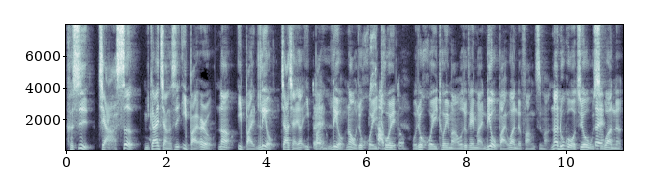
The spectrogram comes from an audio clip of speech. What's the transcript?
可是假设你刚才讲的是一百二，那一百六加起来要一百六，那我就回推，我就回推嘛，我就可以买六百万的房子嘛。那如果我只有五十万呢，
